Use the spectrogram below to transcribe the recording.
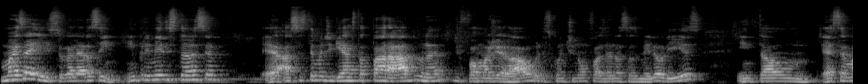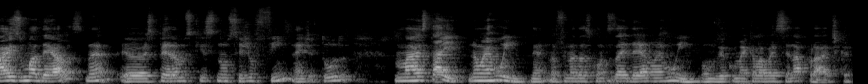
Mas é isso, galera. Assim, em primeira instância, é, a sistema de guerra está parado, né? De forma geral, eles continuam fazendo essas melhorias. Então, essa é mais uma delas, né? Eu, esperamos que isso não seja o fim, né, de tudo. Mas tá aí, não é ruim, né? No final das contas, a ideia não é ruim. Vamos ver como é que ela vai ser na prática.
